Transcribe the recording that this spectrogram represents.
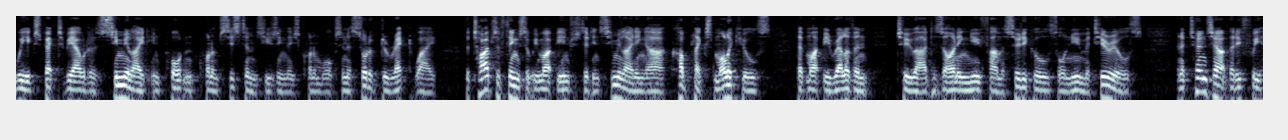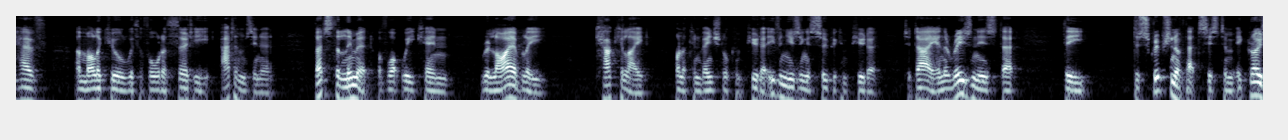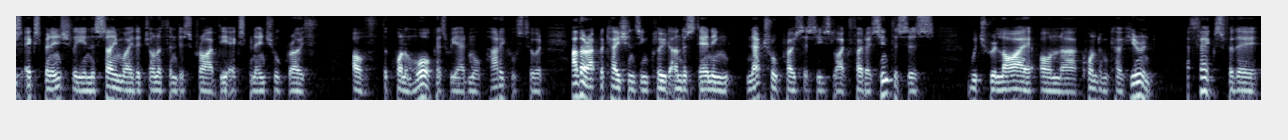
we expect to be able to simulate important quantum systems using these quantum walks in a sort of direct way. The types of things that we might be interested in simulating are complex molecules that might be relevant to uh, designing new pharmaceuticals or new materials. And it turns out that if we have a molecule with of order 30 atoms in it, that's the limit of what we can reliably calculate on a conventional computer, even using a supercomputer today. And the reason is that the description of that system, it grows exponentially in the same way that Jonathan described the exponential growth of the quantum walk as we add more particles to it. Other applications include understanding natural processes like photosynthesis, which rely on uh, quantum coherent effects for their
